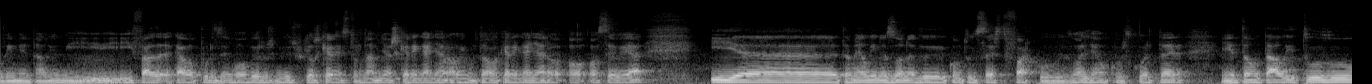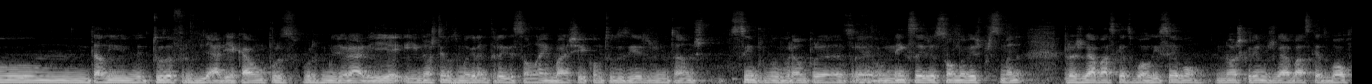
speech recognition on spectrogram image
alimenta ali e, e faz, acaba por desenvolver os miúdos porque eles querem se tornar melhores, querem ganhar ao Imortal, querem ganhar ao, ao, ao CBA. E ah, também ali na zona de, como tu disseste, Farco, Olhão, Curso de Quarteira, e então está ali tudo, está ali tudo a fervilhar e acabam por, por melhorar. E, e nós temos uma grande tradição lá em baixo e, como tu dizias, juntamos sempre no verão, para, para- nem que seja só uma vez por semana, para jogar basquetebol. Isso é bom. Nós queremos jogar basquetebol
